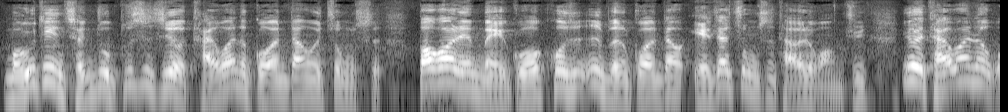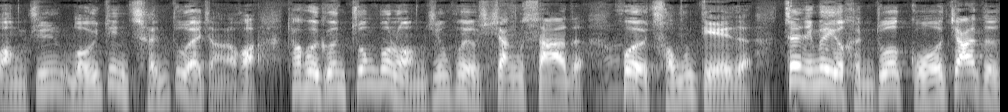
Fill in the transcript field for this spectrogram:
某一定程度不是只有台湾的国安单位重视，包括连美国或是日本的国安单位也在重视台湾的网军。因为台湾的网军某一定程度来讲的话，它会跟中共的网军会有相杀的，会有重叠的，这里面有很多国家的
